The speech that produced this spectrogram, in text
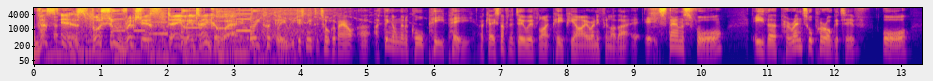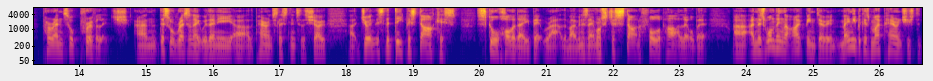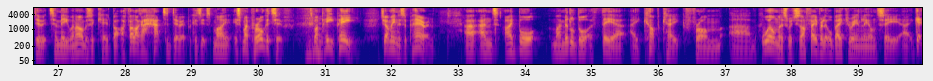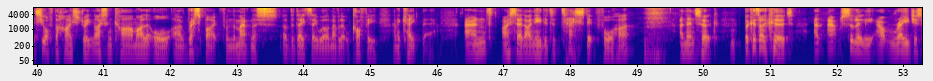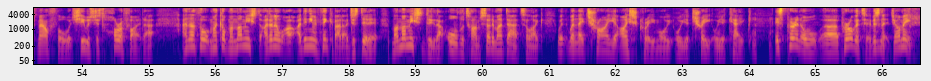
This is Bush and Rich's Daily Takeaway. Very quickly, we just need to talk about uh, a thing I'm going to call PP. Okay, it's nothing to do with like PPI or anything like that. It, it stands for either parental prerogative or parental privilege, and this will resonate with any uh, other parents listening to the show. Uh, during this, is the deepest, darkest school holiday bit we're at at the moment, isn't it? Everyone's just starting to fall apart a little bit. Uh, and there's one thing that I've been doing, mainly because my parents used to do it to me when I was a kid, but I felt like I had to do it because it's my it's my prerogative, it's my PP. Do you know what I mean? As a parent, uh, and I bought my middle daughter Thea a cupcake from um, Wilmer's, which is our favourite little bakery in Leigh-on-Sea. Uh, it gets you off the high street, nice and calm, our little uh, respite from the madness of the day to day world, and have a little coffee and a cake there. And I said I needed to test it for her, and then took because I could an absolutely outrageous mouthful, which she was just horrified at. And I thought, my God, my mum used to, I don't know, I, I didn't even think about it, I just did it. My mum used to do that all the time. So did my dad. So, like, when, when they try your ice cream or, or your treat or your cake, it's parental uh, prerogative, isn't it? Do you know what I mean?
